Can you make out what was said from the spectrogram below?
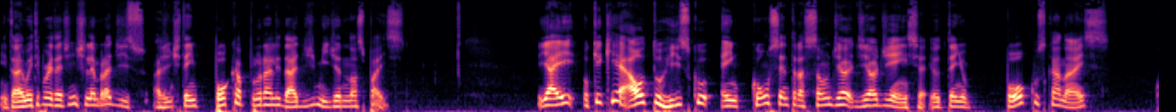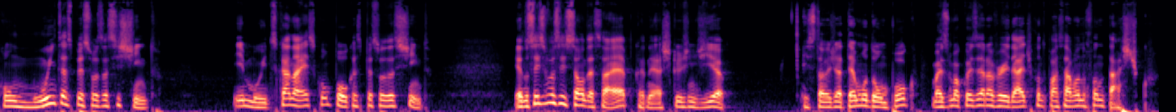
Então é muito importante a gente lembrar disso. A gente tem pouca pluralidade de mídia no nosso país. E aí, o que, que é alto risco em concentração de, de audiência? Eu tenho poucos canais com muitas pessoas assistindo. E muitos canais com poucas pessoas assistindo. Eu não sei se vocês são dessa época, né? Acho que hoje em dia isso talvez até mudou um pouco, mas uma coisa era verdade quando passava no Fantástico.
